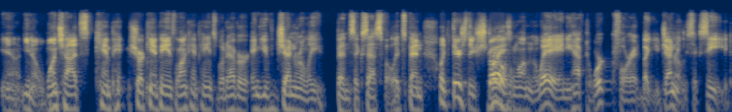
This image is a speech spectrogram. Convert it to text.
you know, you know, one shots, campaign, short campaigns, long campaigns, whatever, and you've generally been successful. It's been like there's there's struggles Right. along the way, and you have to work for it, but you generally succeed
